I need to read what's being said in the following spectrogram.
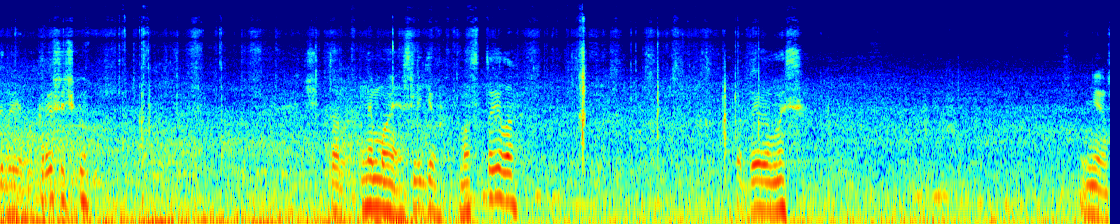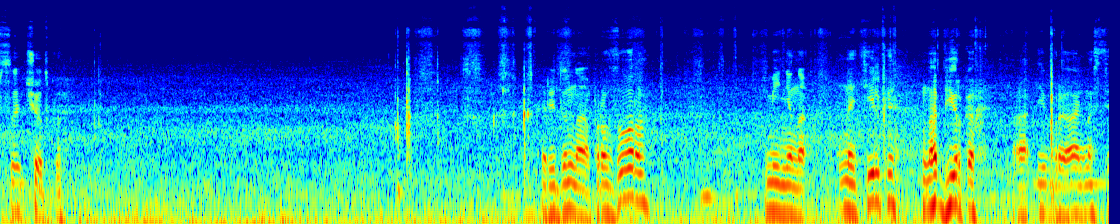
Відкриємо кришечку. Чи там немає слідів мастила. Подивимось. Ні, все чітко. Рідина прозора, міняна не тільки на бірках, а і в реальності.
